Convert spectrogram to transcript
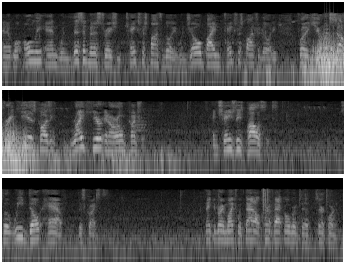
and it will only end when this administration takes responsibility, when Joe Biden takes responsibility for the human suffering he is causing right here in our own country and change these policies so that we don't have this crisis. Thank you very much. With that, I'll turn it back over to Senator Cornyn.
